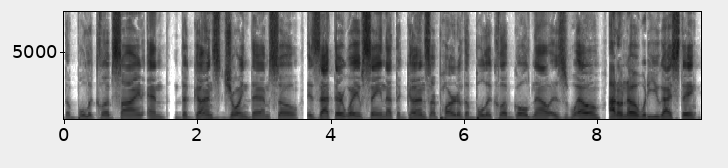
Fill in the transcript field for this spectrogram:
the Bullet Club sign and the Guns joined them. So, is that their way of saying that the Guns are part of the Bullet Club Gold now as well? I don't know. What do you guys think?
